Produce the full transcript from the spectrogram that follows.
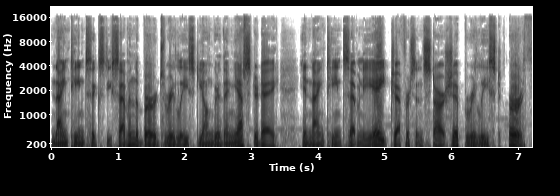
1967, the Byrds released Younger Than Yesterday. In 1978, Jefferson Starship released Earth.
